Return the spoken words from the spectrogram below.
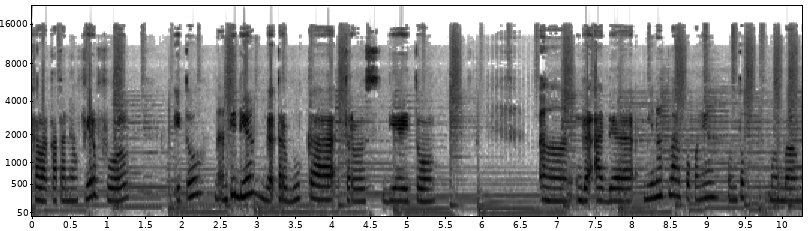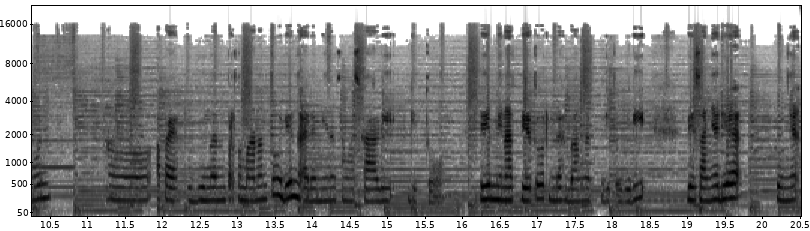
kelekatan yang fearful itu nanti dia nggak terbuka. Terus dia itu nggak uh, ada minat lah pokoknya untuk membangun uh, apa ya hubungan pertemanan tuh dia nggak ada minat sama sekali gitu. Jadi minat dia tuh rendah banget gitu. Jadi biasanya dia punya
